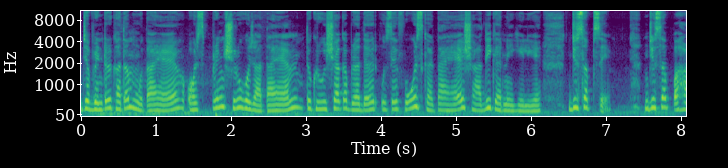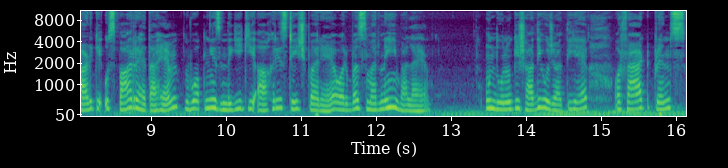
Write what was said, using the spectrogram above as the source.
जब विंटर ख़त्म होता है और स्प्रिंग शुरू हो जाता है तो क्रूशिया का ब्रदर उसे फोर्स करता है शादी करने के लिए, जिस सबसे। जिस सब पहाड़ के उस पार रहता है, वो अपनी ज़िंदगी की आखिरी स्टेज पर है और बस मरने ही वाला है। उन दोनों की शादी हो जाती है और फैट प्रिंस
